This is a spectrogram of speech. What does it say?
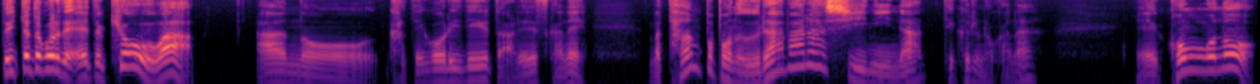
といったところで、えっ、ー、と今日はあのカテゴリーで言うとあれですかね、まあ、タンポポの裏話になってくるのかな、えー、今後の、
